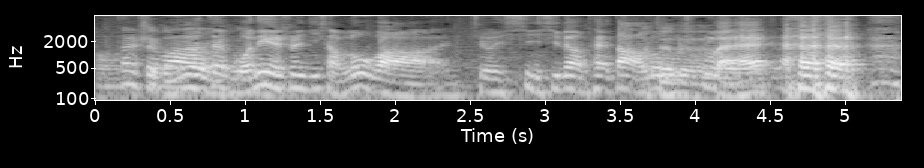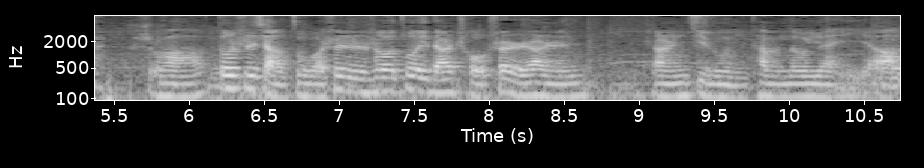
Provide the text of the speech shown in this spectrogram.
嗯但是吧，在国内是你想露吧，就信息量太大，露不出来，是吧？嗯都是想做，甚至说做一点丑事儿，让人让人记住你，他们都愿意啊。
